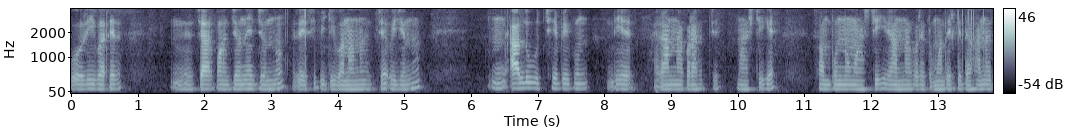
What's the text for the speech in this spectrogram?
পরিবারের চার পাঁচজনের জন্য রেসিপিটি বানানো হচ্ছে, ওই জন্য আলু, উচ্ছে, বেগুন দিয়ে রান্না করা হচ্ছে মাছটিকে। সম্পূর্ণ মাছটি রান্না করে তোমাদেরকে দেখানোর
